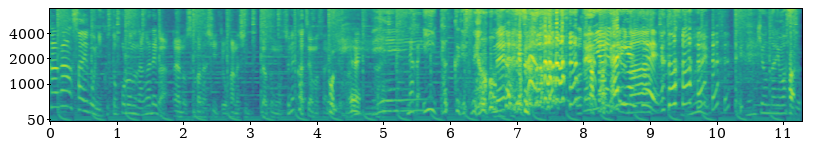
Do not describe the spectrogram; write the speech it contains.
から最後に行くところの流れがあの素晴らしいというお話だと思うんですよね勝山さんね。え。ーなんかいいタッグですね。ね。わかりやすいわかりやすい。すごい。勉強になります。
